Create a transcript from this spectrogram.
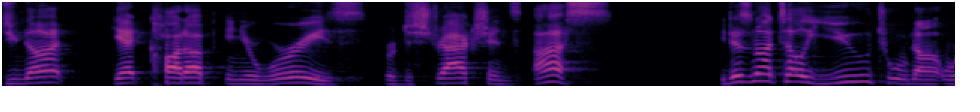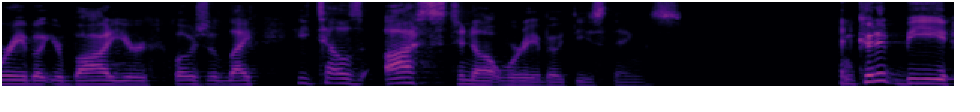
Do not get caught up in your worries or distractions. Us. He does not tell you to not worry about your body or clothes or life. He tells us to not worry about these things. And could it be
